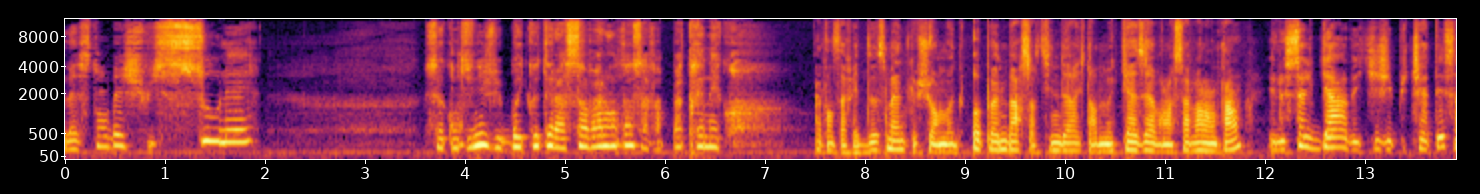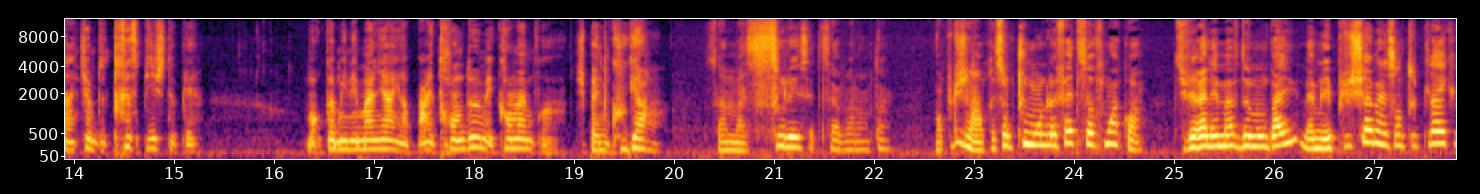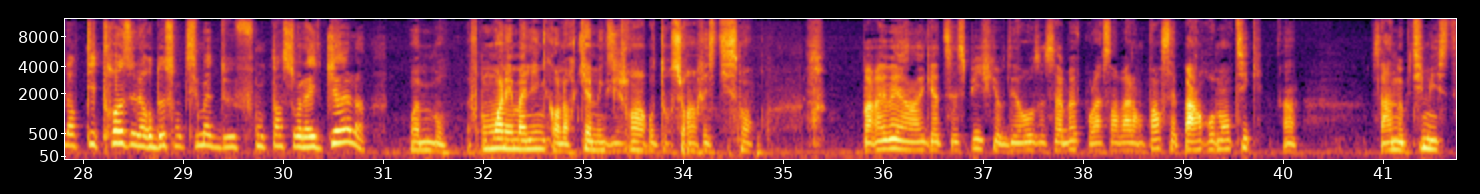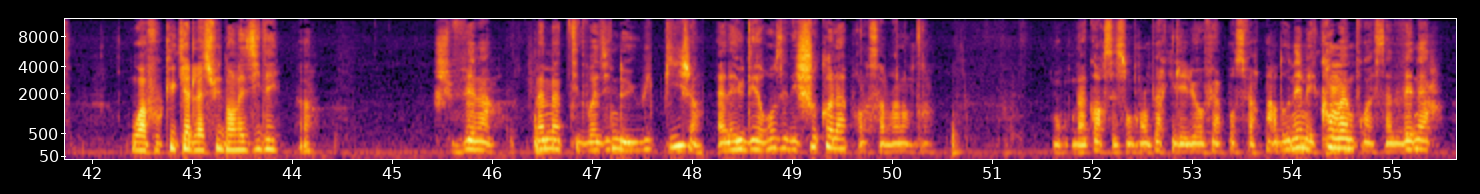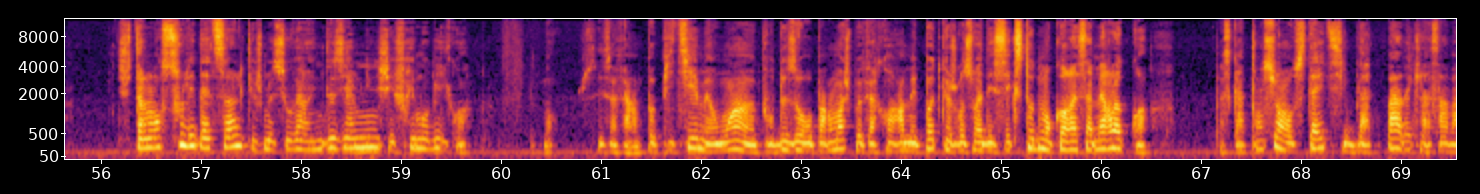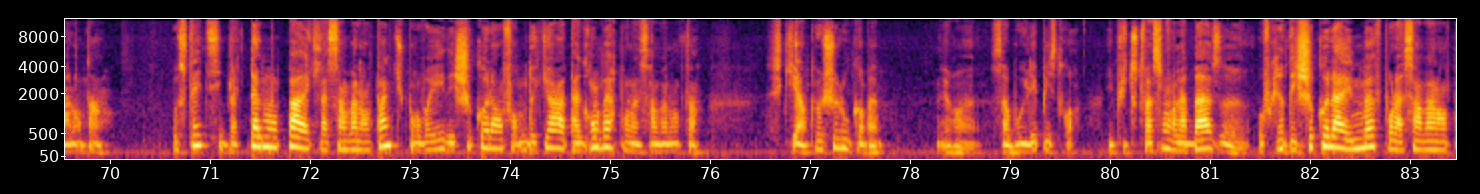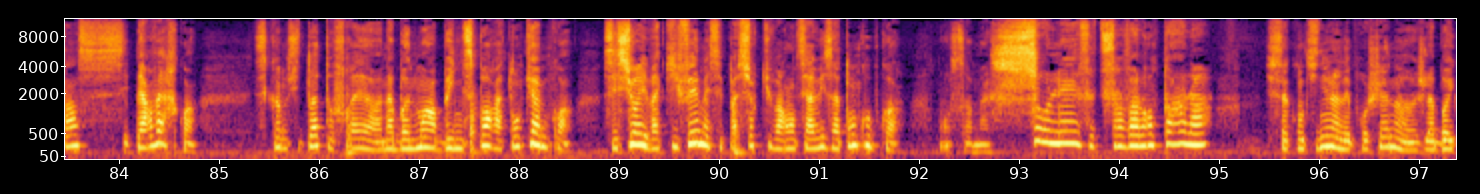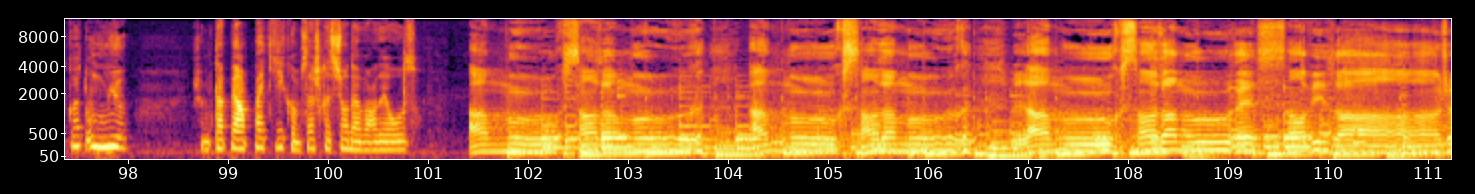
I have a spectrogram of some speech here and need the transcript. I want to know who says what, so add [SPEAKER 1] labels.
[SPEAKER 1] Laisse tomber, je suis saoulée. Ça continue, je vais boycotter la Saint-Valentin, ça va pas traîner quoi. Attends, ça fait deux semaines que je suis en mode open bar sur Tinder histoire de me caser avant la Saint-Valentin. Et le seul gars avec qui j'ai pu chatter, c'est un cum de 13 piges, s'il te plaît. Bon, comme il est malien, il en paraît 32, mais quand même quoi. Je suis pas une cougar. Ça m'a saoulé cette Saint-Valentin. En plus, j'ai l'impression que tout le monde le fait, sauf moi quoi. Tu verrais les meufs de mon bahut, même les plus chums, elles sont toutes là avec leurs petites roses et leurs 2 cm de fond de teint sur la gueule. Ouais, mais bon, elles feront moins les malines quand leur cam exigera un retour sur investissement. Pas rêver, hein, un gars de 16 piges qui offre des roses à sa meuf pour la Saint-Valentin, c'est pas un romantique, hein. C'est un optimiste. Ou un faux cul qui a de la suite dans les idées, hein. Je suis vénère. Même ma petite voisine de 8 piges, elle a eu des roses et des chocolats pour la Saint-Valentin. D'accord, c'est son grand-père qui les lui a offert pour se faire pardonner, mais quand même, quoi, ça vénère. Je suis tellement saoulée d'être seule que je me suis ouvert une deuxième ligne chez Free Mobile, quoi. Bon, je sais, ça fait un peu pitié, mais au moins, pour 2 euros par mois, je peux faire croire à mes potes que je reçois des sextos de mon corps à Merloc, quoi. Parce qu'attention, aux States, ils blaguent pas avec la Saint-Valentin. Aux States, ils blaguent tellement pas avec la Saint-Valentin que tu peux envoyer des chocolats en forme de cœur à ta grand-mère pour la Saint-Valentin. Ce qui est un peu chelou, quand même. Euh, ça brouille les pistes, quoi. Et puis, de toute façon, à la base, euh, offrir des chocolats à une meuf pour la Saint-Valentin, c'est pervers, quoi. C'est comme si toi, t'offrais un abonnement à Bein Sport à ton cum, quoi. C'est sûr, il va kiffer, mais c'est pas sûr que tu vas rendre service à ton couple, quoi. Bon, ça m'a saoulé, cette Saint-Valentin, là. Si ça continue l'année prochaine, euh, je la boycotte, ou mieux. Je vais me taper un paquet, comme ça, je serai sûr d'avoir des roses.
[SPEAKER 2] Amour sans amour, amour sans amour, l'amour sans amour et sans visage.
